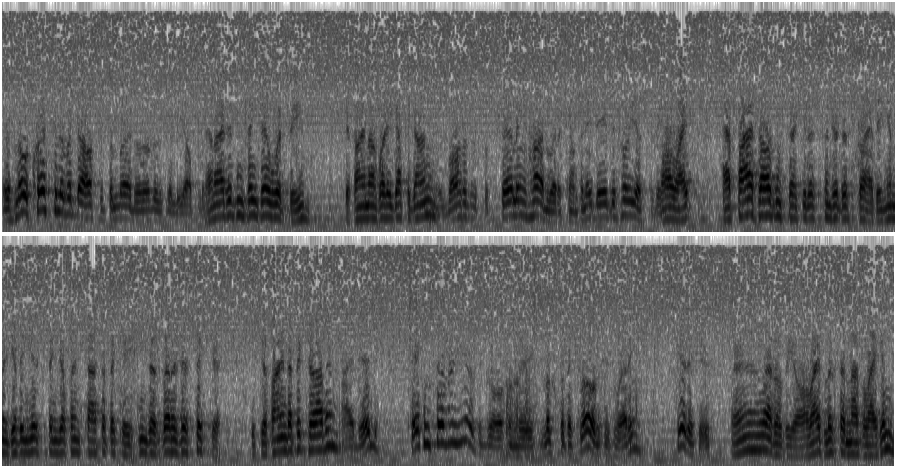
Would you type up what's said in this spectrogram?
There's no question of a doubt that the murderer was Liliopolis. And I didn't think there would be. Did you find out where he got the gun? He bought it at the Sterling Hardware Company day before yesterday. All right. Have 5,000 circulars printed describing him and giving his fingerprint classifications as well as his picture. Did you find a picture of him? I did. Taken several years ago from the looks of the clothes he's wearing. Well, that'll be all right. Looks enough like him.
